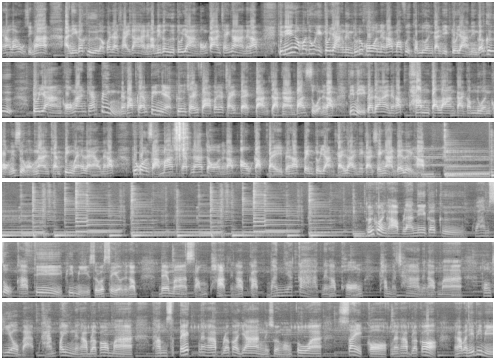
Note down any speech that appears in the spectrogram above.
565 อันนี้ก็คือเราก็จะใช้ได้นะครับนี่ก็คือตัวอย่างของการใช้งานนะครับทีนี้เรามาดูอีกตัวอย่างหนึ่งทุกๆคนนะครับมาฝึกคำนวณกันอีกตัวอย่างหนึ่งก็คือ ตัวอย่างของงานแคมปิ้งนะครับแคมปิ้งเนี่ยเครื่องใช้ไฟฟ้าก็จะใช้แตกต่างจากงานบ้านสวนนะครับพี่หมีก็ได้นะครับทำตารางการคำนวณของในส่วนของงานแคมปิ้งไว้ให้แล้วนะครับทุกคนสามารถแคปหน้าจอนะครับเอากลับไปนะครับเป็นตัวอย่างไกด์ไลน์ในการใช้งานได้เลยครับ ทุกคนครับและนี่ก็คือความสุขครับที่พี่หมีโซลาร์เซลล์นะครับได้มาสัมผัสนะครับกับบรรยากาศนะครับของธรรมชาตินะครับมาท่องเที่ยวแบบแคมปิ้งนะครับแล้วก็มาทำสเต็กนะครับแล้วก็ย่างในส่วนของตัวไส้กรอกนะครับแล้วก็นะครับอันนี้พี่หมี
